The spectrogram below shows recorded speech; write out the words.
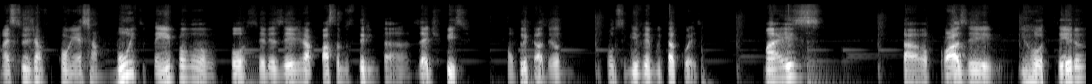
Mas se você já conhece há muito tempo, pô, deseja já passa dos 30 anos, é difícil, complicado. Eu não consegui ver muita coisa mas tá quase em roteiro,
